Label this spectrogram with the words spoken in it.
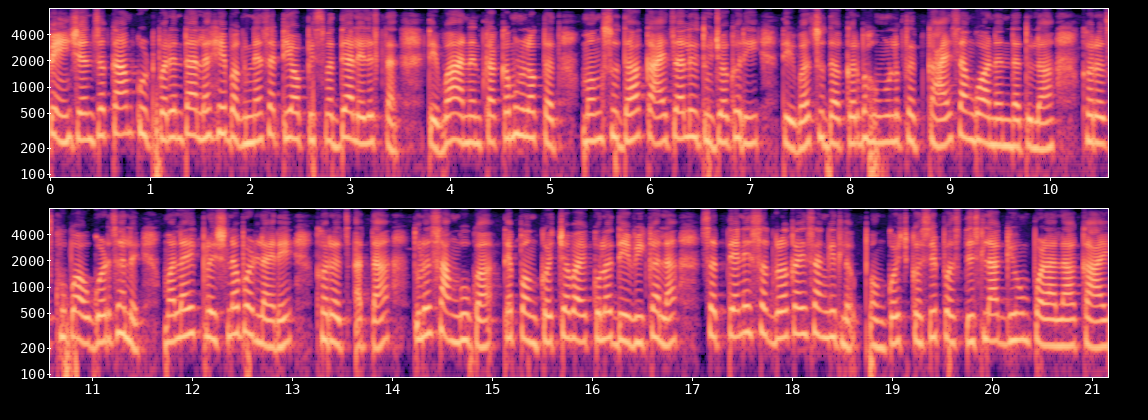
पेन्शनचं काम कुठपर्यंत आलं हे बघण्यासाठी ऑफिसमध्ये आलेले असतात. तेव्हा आनंद काका म्हणू लागतात मग सुद्धा काय चालू आहे तुझ्या घरी? तेव्हा सुधाकर भाऊ म्हणू लागतात काय सांगू आनंदा तुला? खरंच खूप अवघड झालं आहे मला एक प्रश्न पडला आहे रे. खरंच आता तुला सांगू का? त्या पंकजच्या बायकोला देविकाला सत्याने सगळं काही सांगितलं. पंकज कसे पस्तीस लाख घेऊन पळाला काय?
